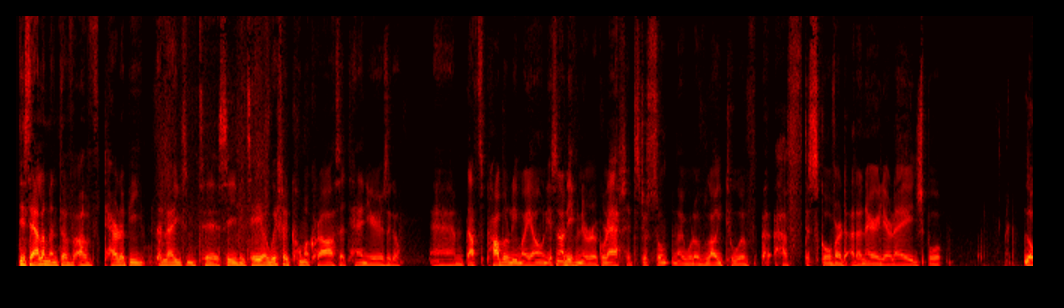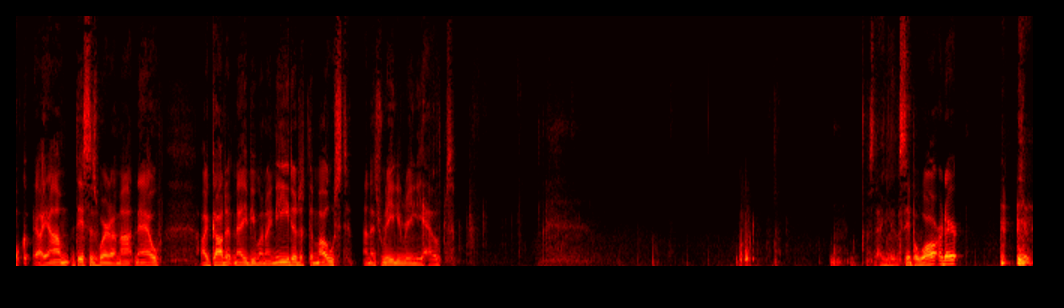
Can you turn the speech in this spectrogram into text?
this element of, of therapy relating to CBT. I wish I'd come across it 10 years ago. Um, that's probably my own. It's not even a regret. It's just something I would have liked to have have discovered at an earlier age. But look, I am. This is where I'm at now. I got it maybe when I needed it the most, and it's really, really helped. Let's take a little sip of water there. a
